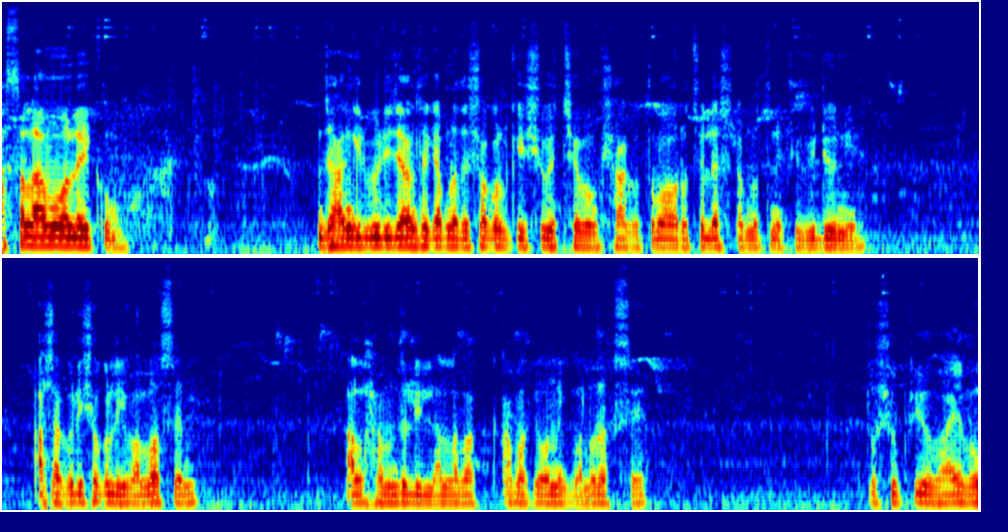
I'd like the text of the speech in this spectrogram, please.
আসসালামু আলাইকুম। জাহাঙ্গীর বিডি চ্যানেল থেকে আপনাদের সকলকে শুভেচ্ছা এবং স্বাগতম। আবারও চলে আসলাম নতুন একটি ভিডিও নিয়ে। আশা করি সকলেই ভালো আছেন। আলহামদুলিল্লাহ, আল্লাহ পাক আমাকে অনেক ভালো রাখছে। তো সুপ্রিয় ভাই এবং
